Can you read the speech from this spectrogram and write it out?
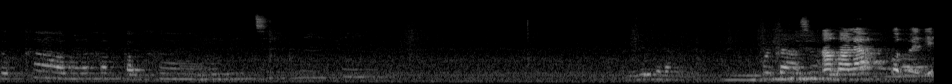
กับข้าวมาแล้วครับกับข้าวมันจะเชื่อมเอามาแล้วกดใหม่ดิ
